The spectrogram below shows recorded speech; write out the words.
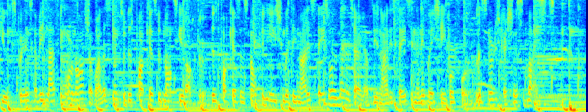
You experience heavy laughing or nausea while listening to this podcast with Nazi doctor, this podcast has no affiliation with the United States or the military of the United States in any way, shape, or form. Listener discretion is advised.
